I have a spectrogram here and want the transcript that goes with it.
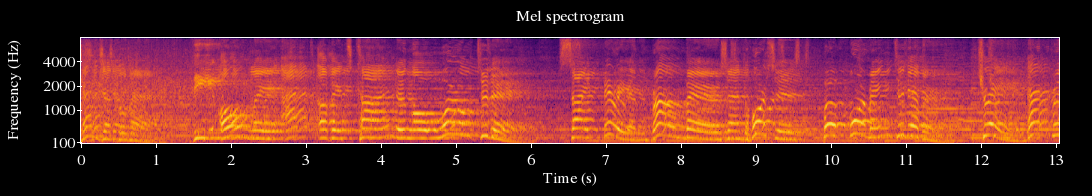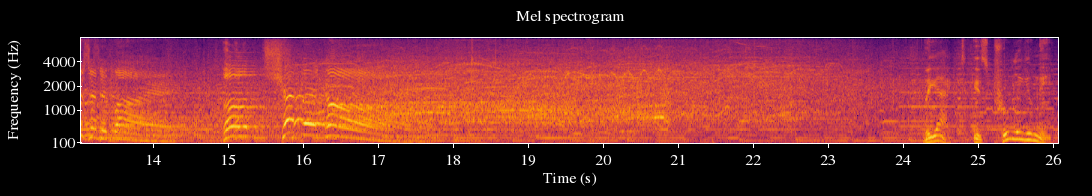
Ladies and gentlemen, the only act of its kind in the world today. Siberian brown bears and horses performing together. Trained and presented by the Chepikov. The act is truly unique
